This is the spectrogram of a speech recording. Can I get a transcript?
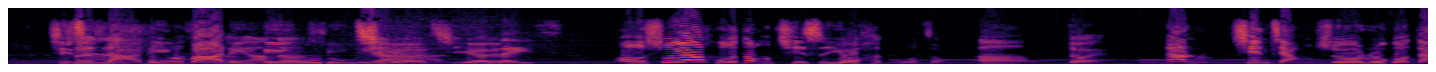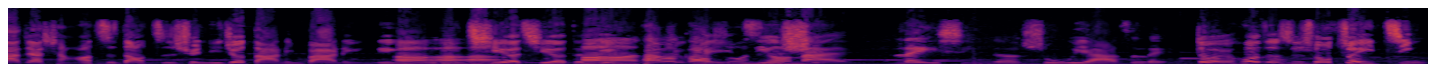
其实打零八零零五零七二七二类似哦，舒压活动其实有很多种，嗯，对。那先讲说，如果大家想要知道资讯，你就打零八零零五零七二七二的电话，他会告诉你有哪类型的舒压之类的，对，或者是说最近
